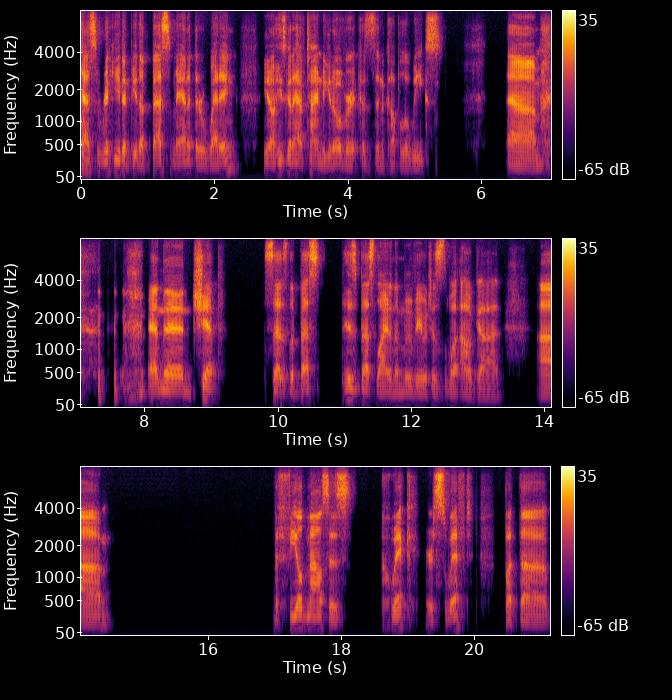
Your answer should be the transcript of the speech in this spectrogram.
asks Ricky to be the best man at their wedding. You know, he's going to have time to get over it because it's in a couple of weeks. Um, and then Chip says the best, his best line in the movie, which is what? Oh God, um, the field mouse is quick or swift, but the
